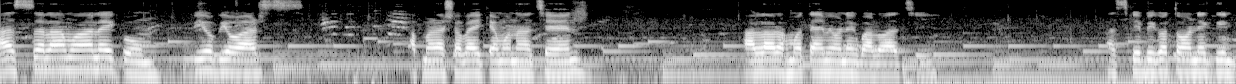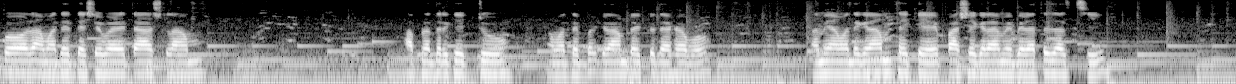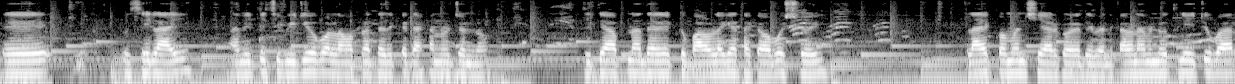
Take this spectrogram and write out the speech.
আসসালামু আলাইকুম, প্রিয় ভিউয়ার্স আপনারা সবাই কেমন আছেন? আল্লাহ রহমতে আমি অনেক ভালো আছি। আজকে বিগত অনেক দিন পর আমাদের দেশের বাড়িতে আসলাম। আপনাদেরকে একটু আমাদের গ্রামটা একটু দেখাবো। আমি আমাদের গ্রাম থেকে পাশে গ্রামে বেড়াতে যাচ্ছি। এ উসিলাই আমি কিছু ভিডিও করলাম আপনাদেরকে দেখানোর জন্য। যদি আপনাদের একটু ভালো লেগে থাকে অবশ্যই লাইক কমেন্ট শেয়ার করে দেবেন। কারণ আমি নতুন ইউটিউবার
